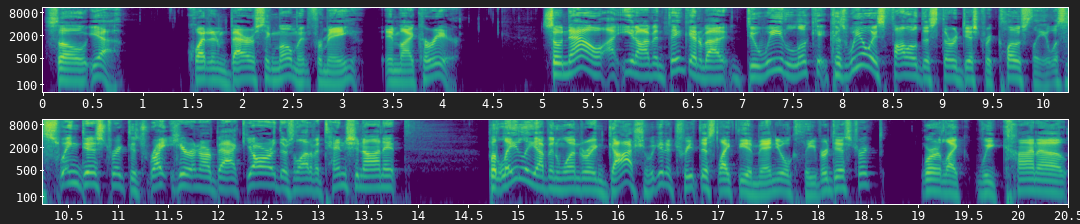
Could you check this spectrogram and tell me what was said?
So, yeah, quite an embarrassing moment for me in my career. So now, I- you know, I've been thinking about it. Do we look at, because we always followed this third district closely. It was a swing district, it's right here in our backyard, there's a lot of attention on it. But lately, I've been wondering gosh, are we going to treat this like the Emanuel Cleaver district, where like we kind of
